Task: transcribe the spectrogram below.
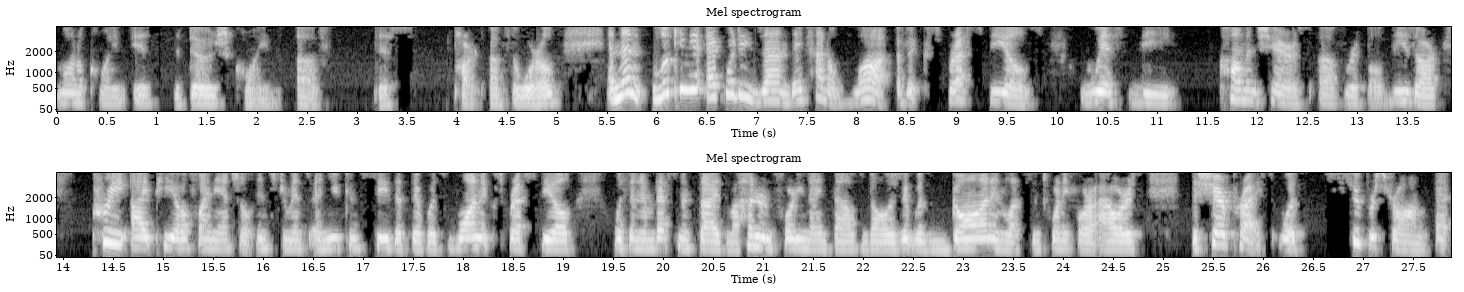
Monacoin is the Dogecoin of this part of the world. And then looking at EquityZen, they've had a lot of express deals with the common shares of Ripple. These are pre-IPO financial instruments, and you can see that there was one express deal with an investment size of $149,000. It was gone in less than 24 hours. The share price was super strong at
